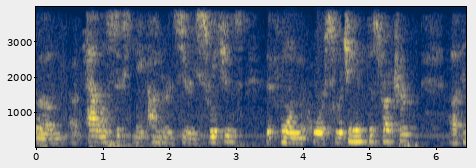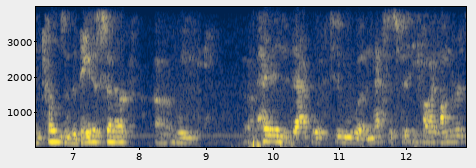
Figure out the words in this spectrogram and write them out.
um, Catalyst 6800 series switches that form the core switching infrastructure. Uh, in terms of the data center, uh, we uh, headed that with two uh, Nexus 5500s,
